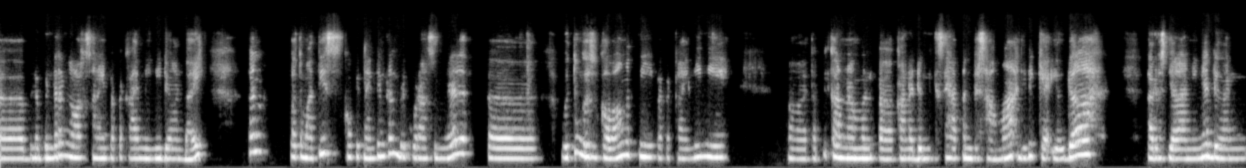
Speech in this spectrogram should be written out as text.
uh, benar-benar ngelaksanain PPKM ini dengan baik, kan otomatis COVID-19 kan berkurang sebenarnya uh, gue tuh nggak suka banget nih PPKM ini. Uh, tapi karena men, uh, karena demi kesehatan bersama, jadi kayak ya udahlah harus jalaninnya dengan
